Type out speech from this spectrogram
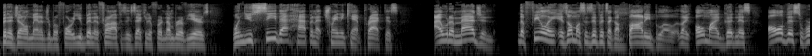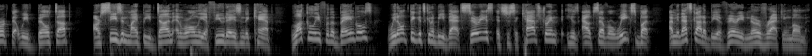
been a general manager before. You've been a front office executive for a number of years. When you see that happen at training camp practice, I would imagine the feeling is almost as if it's like a body blow. Like, oh my goodness, all this work that we've built up, our season might be done, and we're only a few days into camp. Luckily for the Bengals, we don't think it's going to be that serious. It's just a calf strain. He was out several weeks, but I mean, that's got to be a very nerve wracking moment.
